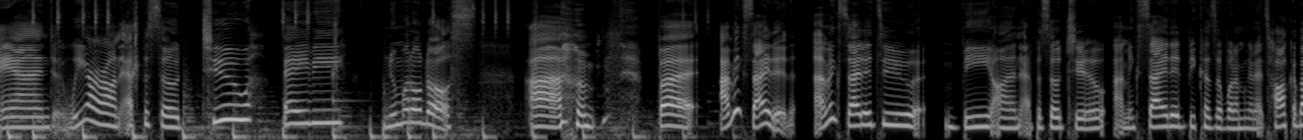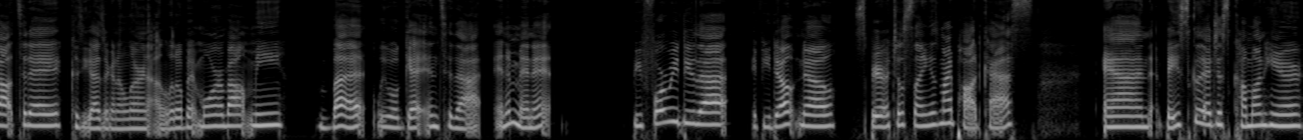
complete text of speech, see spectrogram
and we are on episode two, baby, numero dos. Um, but I'm excited. I'm excited to be on episode two. I'm excited because of what I'm going to talk about today, because you guys are going to learn a little bit more about me. But we will get into that in a minute. Before we do that, if you don't know, Spiritual Slang is my podcast. And basically, I just come on here,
